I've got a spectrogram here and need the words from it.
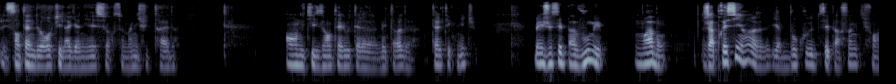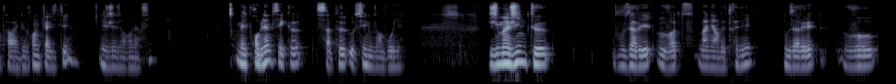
les centaines d'euros qu'il a gagné sur ce magnifique trade en utilisant telle ou telle méthode, telle technique. Mais je sais pas vous, mais moi, bon, j'apprécie, hein, il y a beaucoup de ces personnes qui font un travail de grande qualité, et je les en remercie. Mais le problème, c'est que ça peut aussi nous embrouiller. J'imagine que vous avez votre manière de trader, vous avez vos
